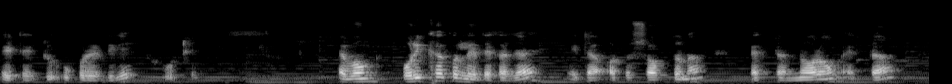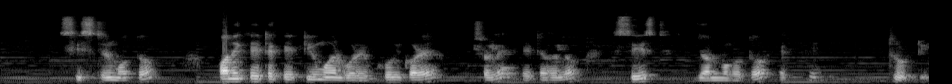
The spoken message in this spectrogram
এটা একটু উপরের দিকে উঠে। এবং পরীক্ষা করলে দেখা যায় এটা অত শক্ত না, একটা নরম, একটা সিস্টের মতো। অনেকে এটাকে টিউমার বলে ভুল করে। আসলে এটা হলো সিস্ট জন্মগত একটি ত্রুটি।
